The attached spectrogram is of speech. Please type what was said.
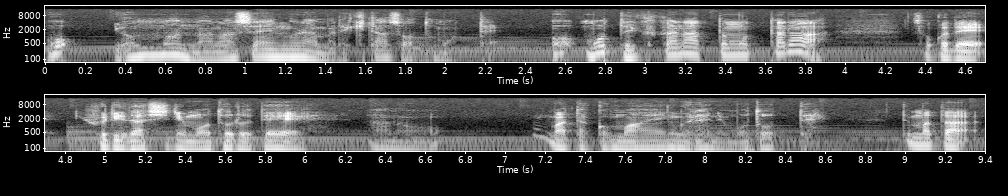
お4万7000円ぐらいまで来たぞと思っておもっといくかなと思ったらそこで振り出しに戻るであのまた5万円ぐらいに戻ってで、また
